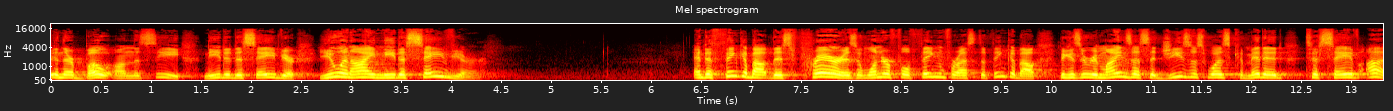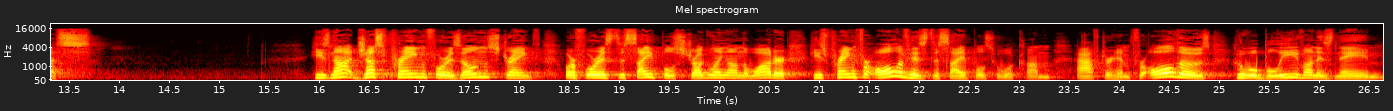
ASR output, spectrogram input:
in their boat on the sea needed a Savior. You and I need a Savior. And to think about this prayer is a wonderful thing for us to think about because it reminds us that Jesus was committed to save us. He's not just praying for his own strength or for his disciples struggling on the water. He's praying for all of his disciples who will come after him, for all those who will believe on his name,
